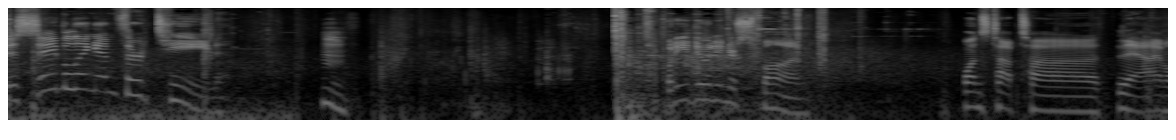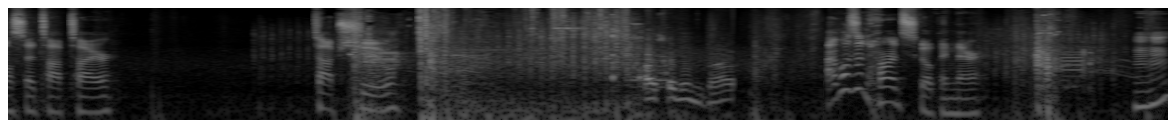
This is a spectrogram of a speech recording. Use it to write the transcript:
Disabling M13. Hmm. What are you doing in your spawn? One's top tire. Yeah, I almost said top tire. Top shoe. I wasn't hard scoping there. Mm-hmm.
